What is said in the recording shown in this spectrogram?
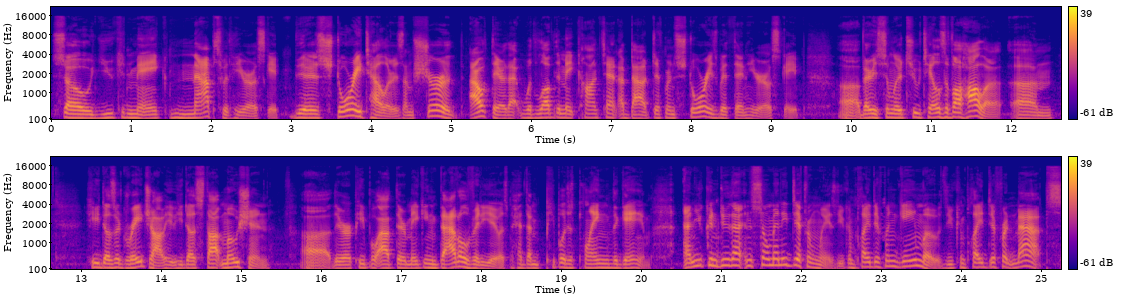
So you can make maps with HeroScape. There's storytellers, I'm sure, out there that would love to make content about different stories within HeroScape. Uh, very similar to Tales of Valhalla. Um, he does a great job. He, he does stop motion. Uh, there are people out there making battle videos, had them people just playing the game, and you can do that in so many different ways. You can play different game modes. You can play different maps.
